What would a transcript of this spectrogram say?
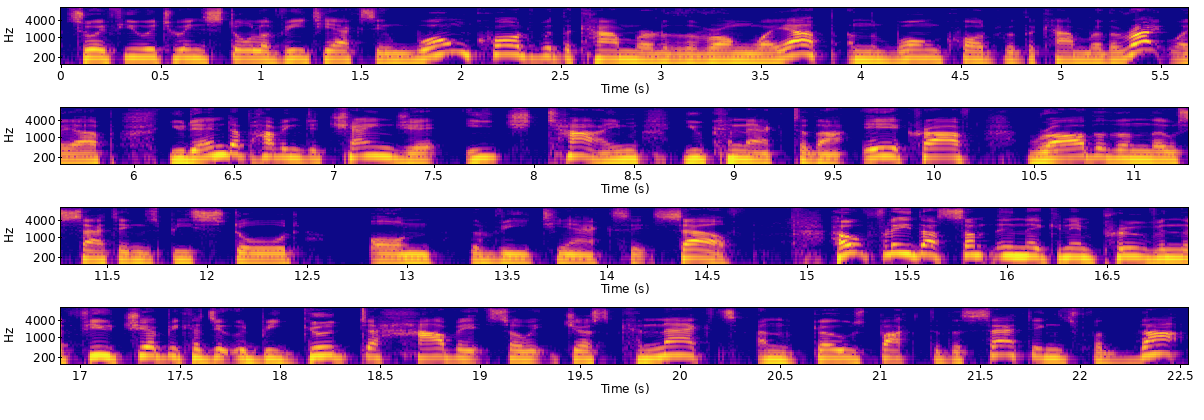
So if you were to install a VTX in one quad with the camera the wrong way up and one quad with the camera the right way up, you'd end up having to change it each time you connect to that aircraft, rather than those settings be stored on the VTX itself. Hopefully that's something they can improve in the future because it would be good to have it so it just connects and goes back to the settings for that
